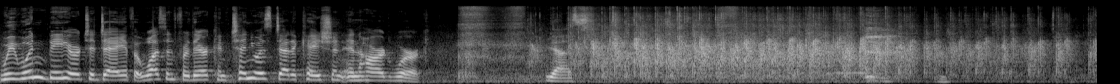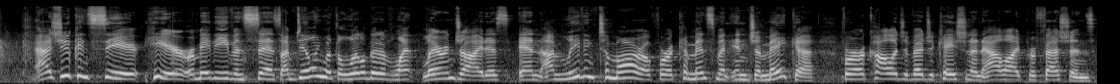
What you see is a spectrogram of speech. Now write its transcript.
We wouldn't be here today if it wasn't for their continuous dedication and hard work. Yes. As you can see here, or maybe even since, I'm dealing with a little bit of laryngitis, and I'm leaving tomorrow for a commencement in Jamaica for our College of Education and Allied Professions.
